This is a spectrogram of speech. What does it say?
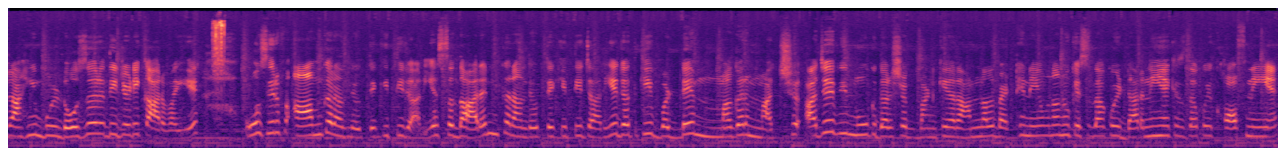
ਰਾਹੀਂ ਬੁਲਡੋਜ਼ਰ ਦੀ ਜਿਹੜੀ ਕਾਰਵਾਈ ਹੈ ਉਹ ਸਿਰਫ ਆਮ ਘਰਾਂ ਦੇ ਉੱਤੇ ਕੀਤੀ ਜਾ ਰਹੀ ਹੈ, ਸਧਾਰਨ ਘਰਾਂ ਦੇ ਉੱਤੇ ਕੀਤੀ ਜਾ ਰਹੀ ਹੈ, ਜਦਕਿ ਵੱਡੇ ਮਗਰਮੱਛ ਅਜੇ ਵੀ ਮੂਕ ਦਰਸ਼ਕ ਬਣ ਕੇ ਆਰਾਮ ਨਾਲ ਬੈਠੇ ਨੇ। ਉਹਨਾਂ ਨੂੰ ਕਿਸੇ ਦਾ ਕੋਈ ਡਰ ਨਹੀਂ ਹੈ, ਕਿਸੇ ਦਾ ਕੋਈ ਖੌਫ ਨਹੀਂ ਹੈ।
